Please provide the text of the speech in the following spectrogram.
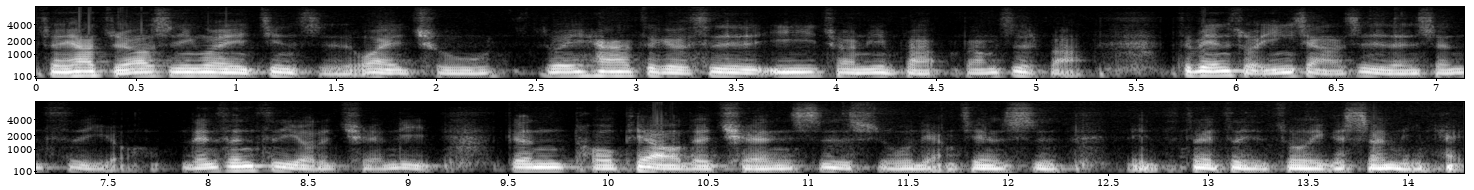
所以它主要是因为禁止外出，所以它这个是依传染病防防治法这边所影响的是人身自由，人身自由的权利跟投票的权是属两件事，在这里做一个声明嘿。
